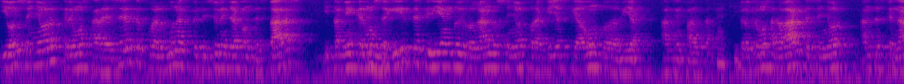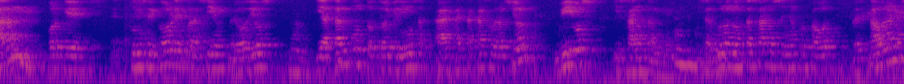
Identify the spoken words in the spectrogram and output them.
y hoy, Señor, queremos agradecerte por algunas peticiones ya contestadas y también queremos seguirte pidiendo y rogando, Señor, por aquellas que aún todavía hacen falta. Pero queremos alabarte, Señor, antes que nada, porque tu misericordia es para siempre, oh Dios. Y a tal punto que hoy venimos a, esta casa de oración vivos y sanos también. Si alguno no está sano, Señor, por favor, restauranos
